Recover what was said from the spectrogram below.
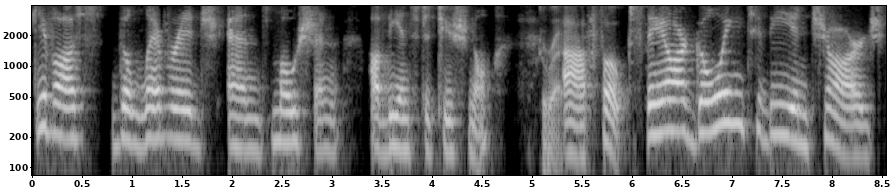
give us the leverage and motion of the institutional Correct. Uh, folks. They are going to be in charge.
